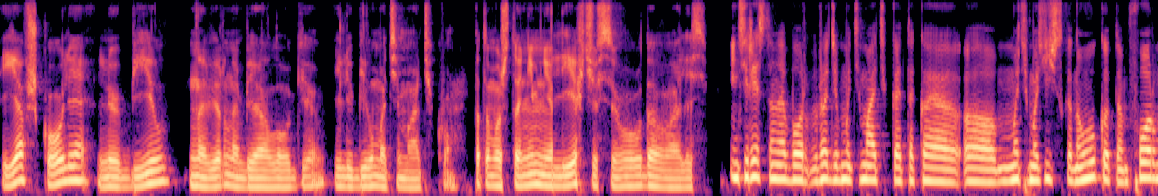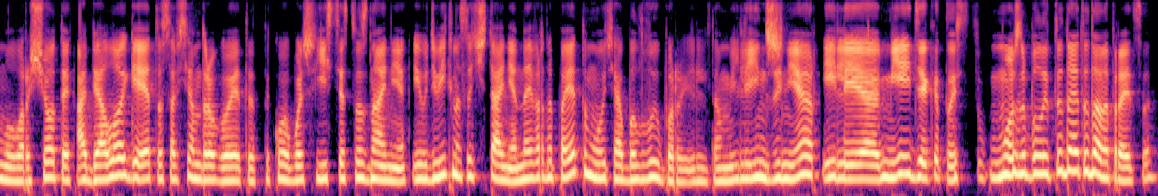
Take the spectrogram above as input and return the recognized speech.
Я в школе любил наверное, биологию и любил математику, потому что они мне легче всего удавались интересный набор. Вроде математика такая э, математическая наука, там формулы, расчеты, а биология это совсем другое, это такое больше естествознание. И удивительное сочетание. Наверное, поэтому у тебя был выбор или там или инженер, или медик, то есть можно было и туда, и туда направиться.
